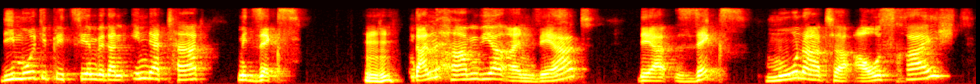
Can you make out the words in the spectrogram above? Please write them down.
die multiplizieren wir dann in der Tat mit sechs. Mhm. Dann haben wir einen Wert, der sechs Monate ausreicht,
